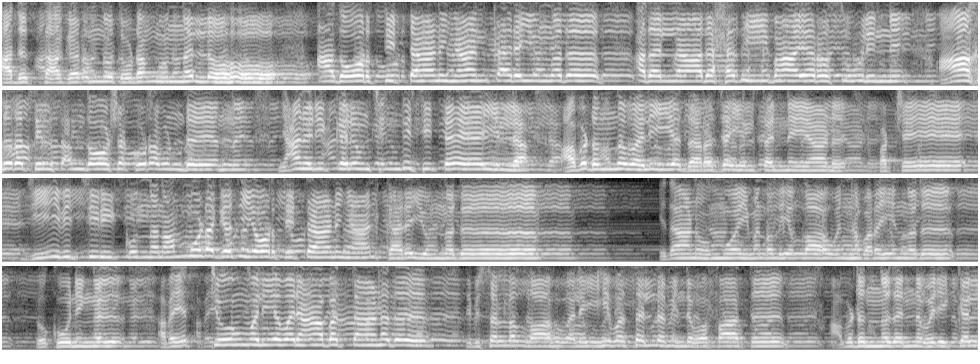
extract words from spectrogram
അത് തകർന്നു തുടങ്ങുന്നല്ലോ. അതോർത്തിട്ടാണ് ഞാൻ കരയുന്നത്. അതല്ലാതെ ഹബീബായ റസൂലിന് ആഹ്റത്തിൽ സന്തോഷക്കുറവുണ്ട് എന്ന് ഞാൻ ഒരിക്കലും ചിന്തിച്ചിട്ടേയില്ല അവിടുന്ന് വലിയ ദർജയിൽ തന്നെയാണ്. പക്ഷേ ജീവിച്ചിരിക്കുന്ന നമ്മുടെ ഗതി ഓർത്തിട്ടാണ് ഞാൻ കരയുന്നത്. ഇതാണ് ഉമ്മൈമൻ റളിയല്ലാഹു എന്ന് പറയുന്നത്. നോക്കൂ നിങ്ങൾ. അവ ഏറ്റവും വലിയ ഒരാപത്താണത്. നബി സല്ലല്ലാഹു അലൈഹി വസല്ലമിന്റെ വഫാത്ത്. അവിടുന്ന് തന്നെ ഒരിക്കൽ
